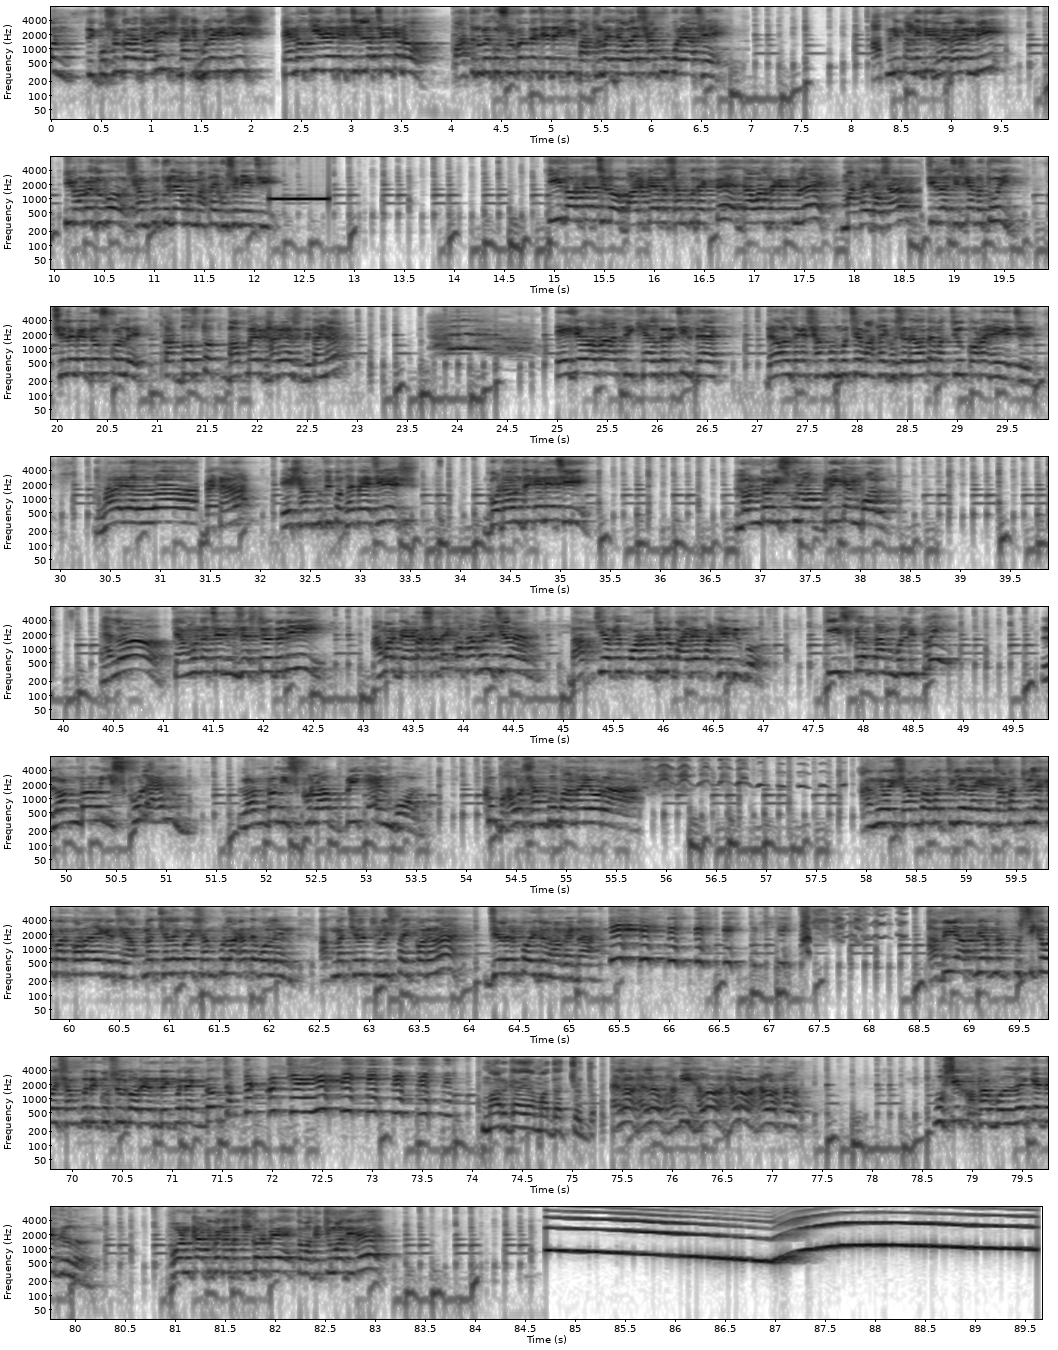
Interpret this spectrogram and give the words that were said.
শোন তুই গোসল করা জানিস নাকি ভুলে গেছিস? কেন কি হয়েছে? চিল্লাচ্ছেন কেন? বাথরুমে গোসল করতে যে দেখি বাথরুমের দেওয়ালে শ্যাম্পু পড়ে আছে। আপনি পানি দিয়ে ধরে ফেলেননি? কীভাবে ধুবো? শ্যাম্পু তুলে আমার মাথায় ঘষে নিয়েছি। কি দরকার ছিল? বাড়িতে এত শ্যাম্পু থাকতে দেওয়াল থেকে তুলে মাথায় ঘষার? চিল্লাচ্ছিস কেন তুই? ছেলে মেয়ে দোষ করলে তার দোষ তো বাপ মায়ের ঘাড়ে আসবে, তাই না? এই যে বাবা, তুই খেয়াল করেছিস দেখ দেওয়াল থেকে শ্যাম্পু মুছে মাথায় ঘষে দেওয়াতে আমার চুল করা হয়ে গেছে। হাই আল্লাহ! বেটা এই শ্যাম্পু তুই কোথায় পেয়েছিস? গোডাউন থেকে এনেছি। London school of brick and ball. Hello কেমন আছেন মিসেস চৌধুরী? আমার বেটার সাথে কথা বলছিলাম। ভাবছি ওকে পড়ার জন্য বাইরে পাঠিয়ে দিব। কি স্কুলের নাম বললি তুই? London school and London school of brick and ball. খুব ভালো শ্যাম্পু বানায় ওরা। আমি ওই শ্যাম্পু আমার চুলে লাগিয়েছি আমার চুল একেবারে করা হয়ে গেছে। আপনার ছেলেকে ওই শ্যাম্পু লাগাতে বলেন। আপনার ছেলে চুল স্পাইক করে না? জেলের প্রয়োজন হবে না। ভাবি আপনি আপনার পুষিকে ওই শ্যাম্পু দিয়ে গোসল করেন দেখবেন একদম চকচক করছে। মার গায়া মাদার চোদ্দ। হ্যালো হ্যালো ভাবি হ্যালো হ্যালো হ্যালো হ্যালো। পুষির কথা বললে কেটে দিল। ফোন কাটবে না তো কি করবে? তোমাকে চুমা দিবে?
